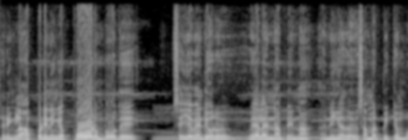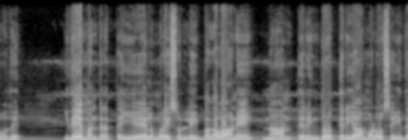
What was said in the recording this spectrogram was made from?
சரிங்களா? அப்படி நீங்கள் போடும்போது செய்ய வேண்டிய ஒரு வேலை என்ன அப்படின்னா நீங்கள் அதை சமர்ப்பிக்கும் போது இதே மந்திரத்தை ஏழு முறை சொல்லி பகவானே நான் தெரிந்தோ தெரியாமலோ செய்த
